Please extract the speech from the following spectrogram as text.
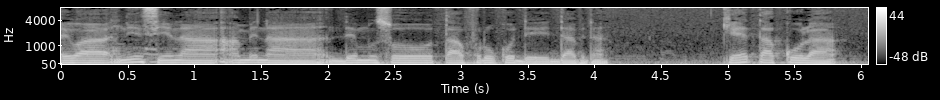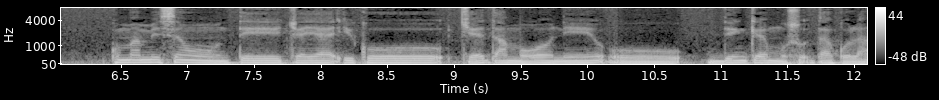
ayiwa nin sen na an bɛna denmuso ta furuko de dabila cɛɛ ta ko la kuma misɛnw tɛ caya i ko cɛɛ ta mɔgɔw ni o denkɛ muso ta ko la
